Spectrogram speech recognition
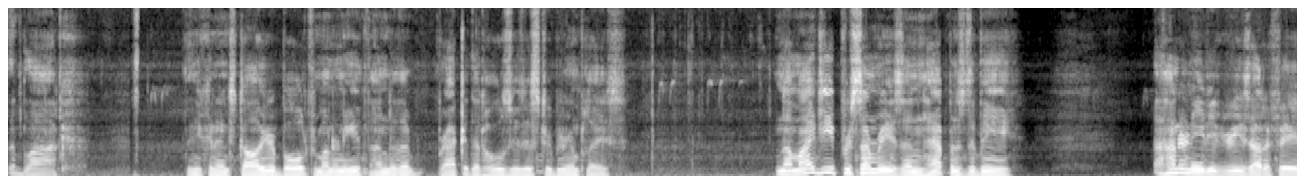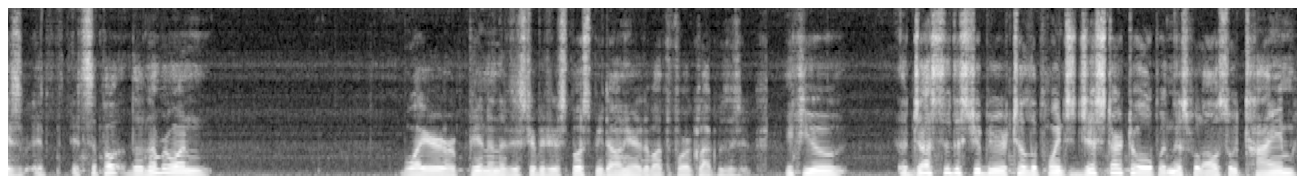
the block. Then you can install your bolt from underneath onto the bracket that holds your distributor in place. Now my Jeep for some reason happens to be 180 degrees out of phase. It, it's supposed the number one wire or pin in the distributor is supposed to be down here at about the 4 o'clock position. If you adjust the distributor till the points just start to open, this will also time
